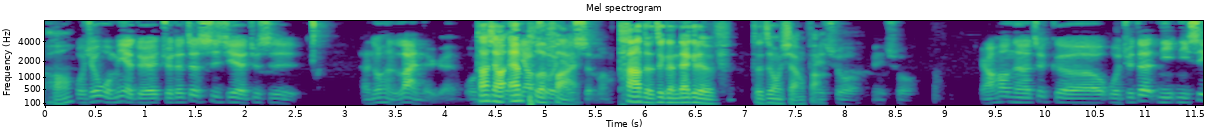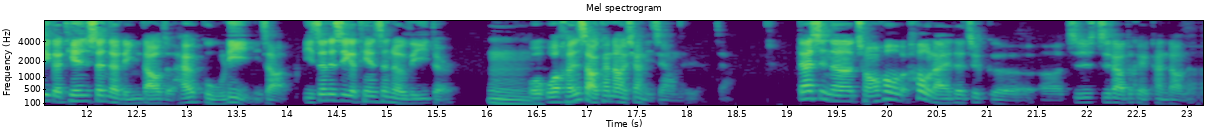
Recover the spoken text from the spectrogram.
哦，我觉得我们也觉得觉得这世界就是很多很烂的人。他想要 amplify 什么？他的这个 negative 的这种想法。没错，没错。然后呢，这个我觉得你你是一个天生的领导者，还有鼓励，你知道，你真的是一个天生的 leader。嗯，我我很少看到像你这样的人这样。但是呢，从后后来的这个呃资资料都可以看到呢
